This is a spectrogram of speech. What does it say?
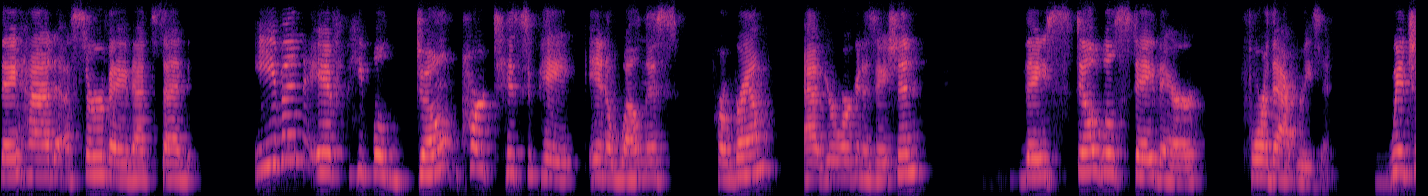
they had a survey that said even if people don't participate in a wellness program at your organization, they still will stay there for that reason, which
